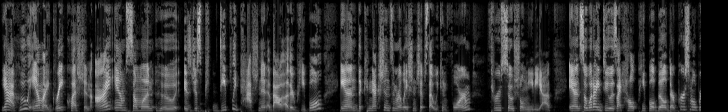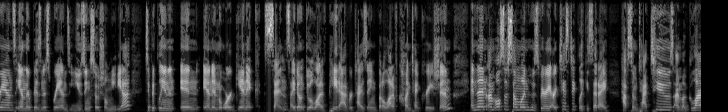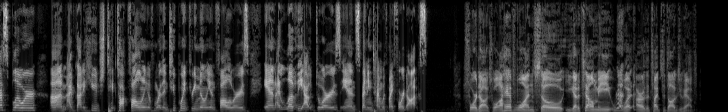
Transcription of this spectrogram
Yeah, who am I? Great question. I am someone who is just p- deeply passionate about other people and the connections and relationships that we can form through social media. And so what I do is I help people build their personal brands and their business brands using social media, typically in in in an organic sense. I don't do a lot of paid advertising, but a lot of content creation. And then I'm also someone who's very artistic. Like you said, I have some tattoos. I'm a glass blower. Um, I've got a huge TikTok following of more than 2.3 million followers, and I love the outdoors and spending time with my four dogs. Four dogs. Well, I have one, so you got to tell me what are the types of dogs you have?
